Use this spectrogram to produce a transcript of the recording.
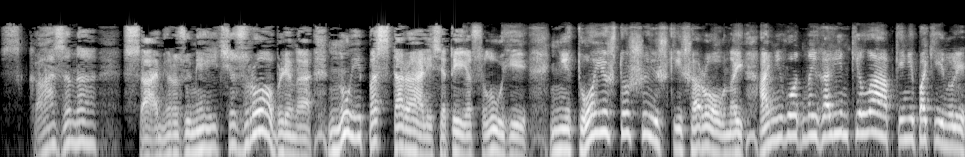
Сказано Самі разумееце, зроблена, ну і пастараліся тыя слугі, не тое, што шышкі шароўнай, а ніводнай галінкі лапкі не пакінулі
